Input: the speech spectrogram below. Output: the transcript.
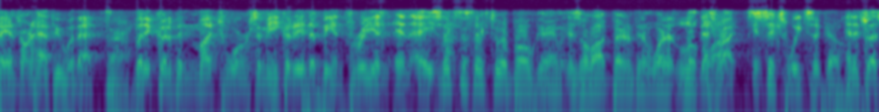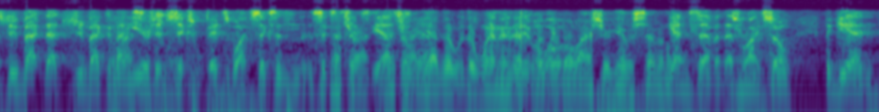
fans aren't happy with that. No. But it could have been much worse. I mean, he could have ended up being three and, and eight. Six and six to a bowl game is a lot better than what it looked That's like right. six weeks ago. And it's that's two back that's two back to back years. It's six. It's what six and six That's and six. right. Yeah, that's so, right. Yeah, the the win in the oh, Bowl last year gave us seven Yeah, wins. seven. That's right. So again,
